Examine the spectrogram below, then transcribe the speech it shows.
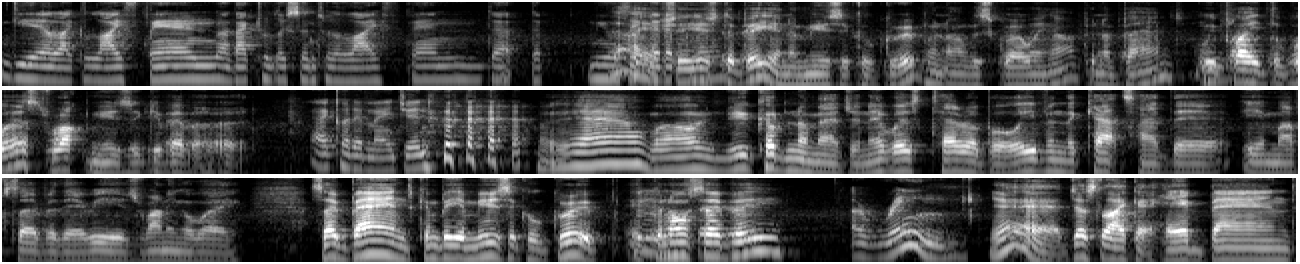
Yeah, like live band. I like to listen to the live band that the music I actually used to be in a musical group when I was growing up in a band. Mm. We played the worst rock music you've ever heard. I could imagine. Yeah, well, you couldn't imagine. It was terrible. Even the cats had their earmuffs over their ears running away. So, band can be a musical group. It can mm. also be, A ring. yeah, just like a headband,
